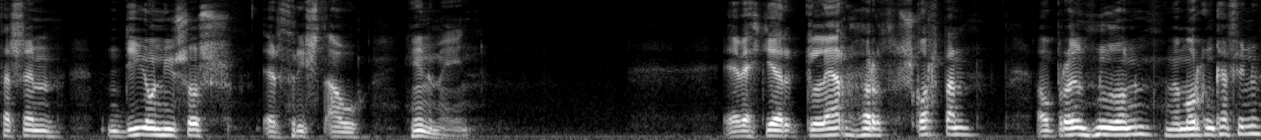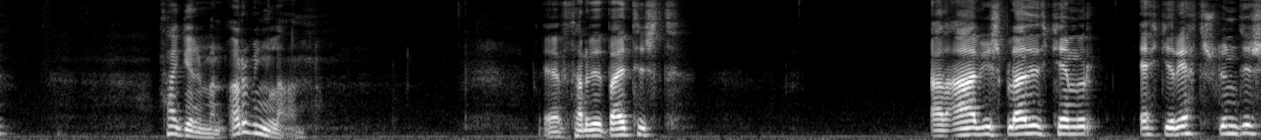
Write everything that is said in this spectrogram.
þar sem Dionysos er þrýst á hinum einn. Ef ekki er glerhörð skorpan á brauðnúðunum með morgunkaffinu, það gerir mann örfinglaðan. Ef þar við bætist að afísblæðið kemur ekki rétt stundis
